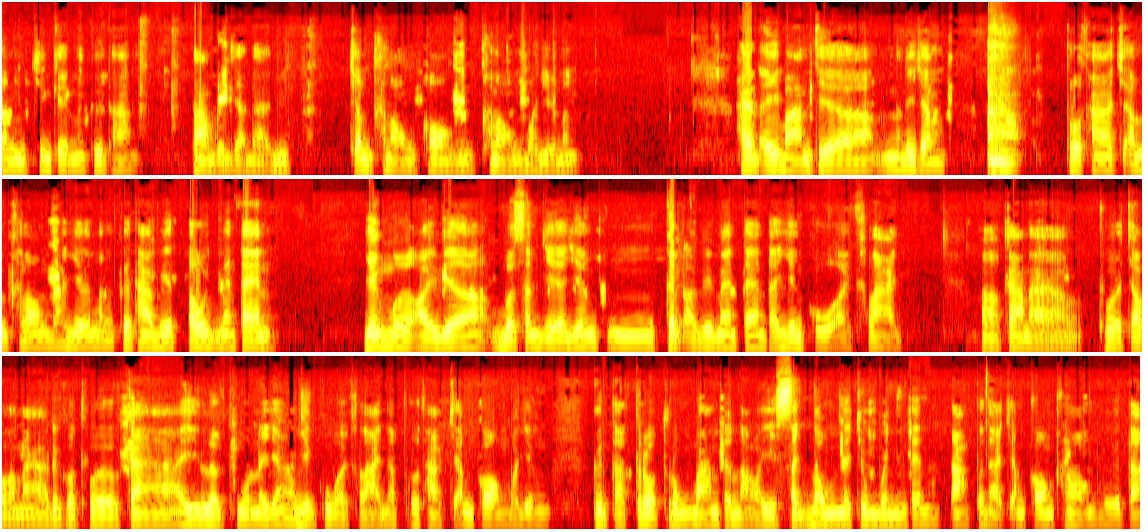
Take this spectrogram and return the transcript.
ដឹងជាងគេហ្នឹងគឺថាតាមរយៈដែលឆ្អឹងខ្នងកងខ្នងរបស់យើងហ្នឹងហេតុអីបានជានេះចឹងព្រោះថាឆ្អឹងខ្នងរបស់យើងហ្នឹងគឺថាវាតូចមែនតែនយើងមើលឲ្យវាបើសិនជាយើងគិតឲ្យវាមែនតែនតែយើងគួរឲ្យខ្លាច ការដែលធ្វើចលនាឬក៏ធ្វើការអីលើកធ្ងន់អីចឹងយើងគួរឲ្យខ្លាចណាព្រោះថាឆ្អឹងកងរបស់យើងគឺតែត្រួតត្រងបានទៅដោយសាច់ដុំនៅជុំវិញទេណាតាមពិតតែឆ្អឹងកងខ្នងគឺថា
